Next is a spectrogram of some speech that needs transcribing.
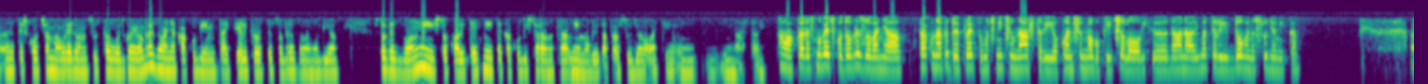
e, teškoćama u redovnom sustavu odgoja i obrazovanja kako bi im taj cijeli proces obrazovanja bio što bezbolniji i što kvalitetniji te kako bi što ravnopravnije mogli zapravo sudjelovati u, u nastavi. A kada smo već kod obrazovanja, kako napreduje projekt pomoćnici u nastavi o kojem se mnogo pričalo ovih dana, imate li dovoljno sudionika? E,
